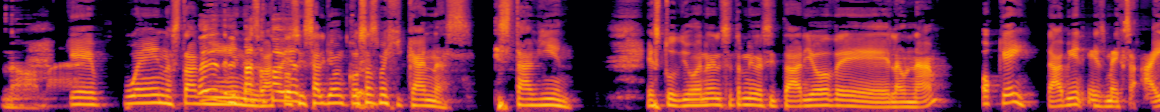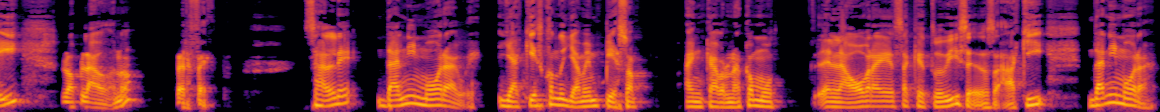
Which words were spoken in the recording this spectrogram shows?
No, man. Qué bueno, está bien. El, vato sí salió en cosas mexicanas. Está bien. Estudió en el centro universitario de la UNAM Ok, está bien, es Mexa. Ahí lo aplaudo, ¿no? Perfecto. Sale Dani Mora, güey. Y aquí es cuando ya me empiezo a, encabronar como en la obra esa que tú dices. O sea, aquí Dani Mora,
